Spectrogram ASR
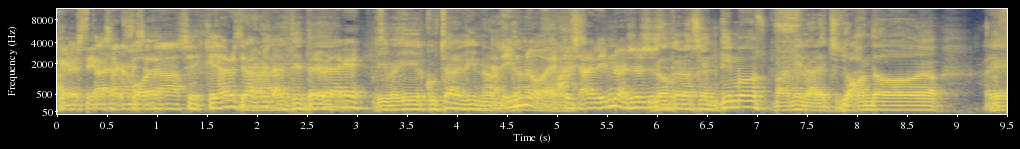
que vestir esa camiseta. joder, sí, que ya vestir la camiseta. verdad que y, y escuchar el himno. el nacional. himno, escuchar el himno, eso es. Lo que lo sentimos, para mí la leche. Yo Buah. cuando eh,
